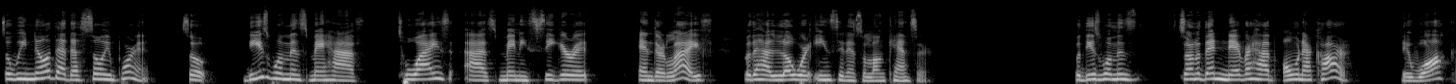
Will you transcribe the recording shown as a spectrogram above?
So we know that that's so important. So these women may have twice as many cigarettes in their life, but they have lower incidence of lung cancer. But these women, some of them never have owned a car. They walk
